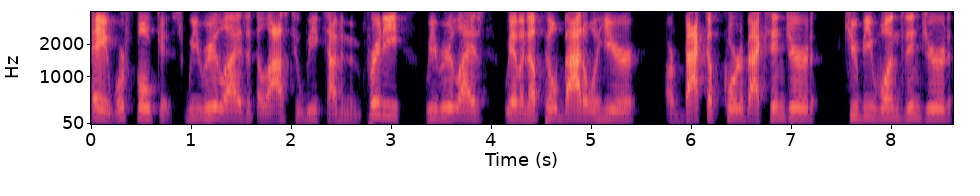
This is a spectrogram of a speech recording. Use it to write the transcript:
hey, we're focused. We realize that the last two weeks haven't been pretty. We realize we have an uphill battle here. Our backup quarterback's injured. QB1's injured.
